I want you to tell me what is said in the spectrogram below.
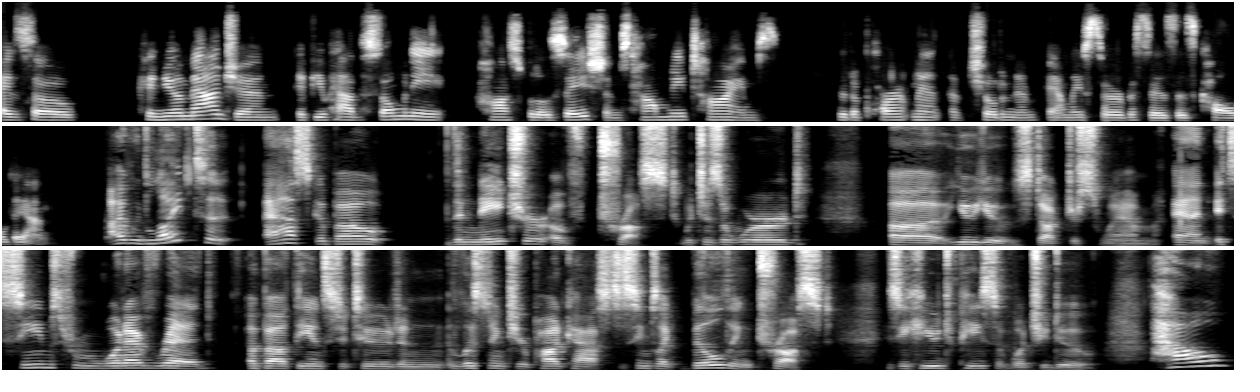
And so, can you imagine if you have so many hospitalizations, how many times the Department of Children and Family Services is called in? I would like to ask about the nature of trust, which is a word uh, you use, Dr. Swim. And it seems from what I've read about the Institute and listening to your podcast, it seems like building trust is a huge piece of what you do. How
